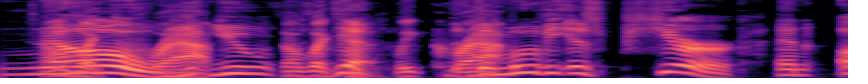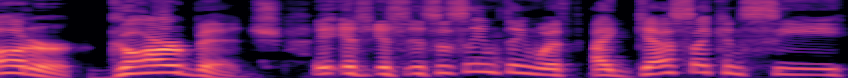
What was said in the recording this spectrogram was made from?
no, like crap. you, Sounds like yeah, complete the movie is pure and utter garbage. It- It's, it's it's the same thing with. I guess I can see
